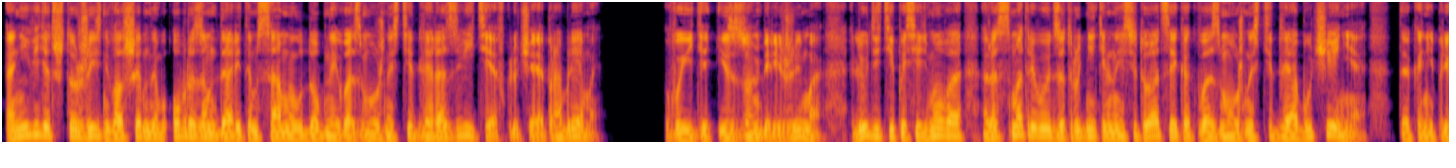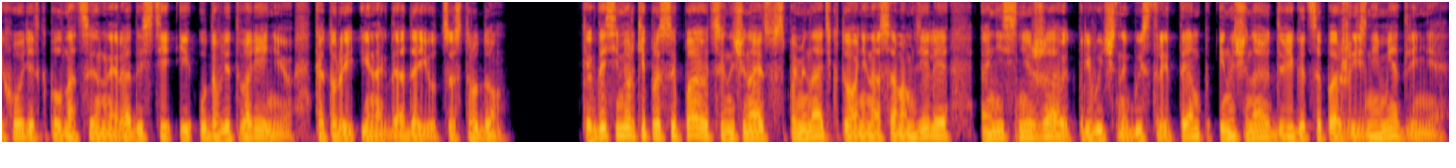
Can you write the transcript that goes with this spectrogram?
они видят, что жизнь волшебным образом дарит им самые удобные возможности для развития, включая проблемы. Выйдя из зомби-режима, люди типа седьмого рассматривают затруднительные ситуации как возможности для обучения, так они приходят к полноценной радости и удовлетворению, которые иногда даются с трудом. Когда семерки просыпаются и начинают вспоминать, кто они на самом деле, они снижают привычный быстрый темп и начинают двигаться по жизни медленнее.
